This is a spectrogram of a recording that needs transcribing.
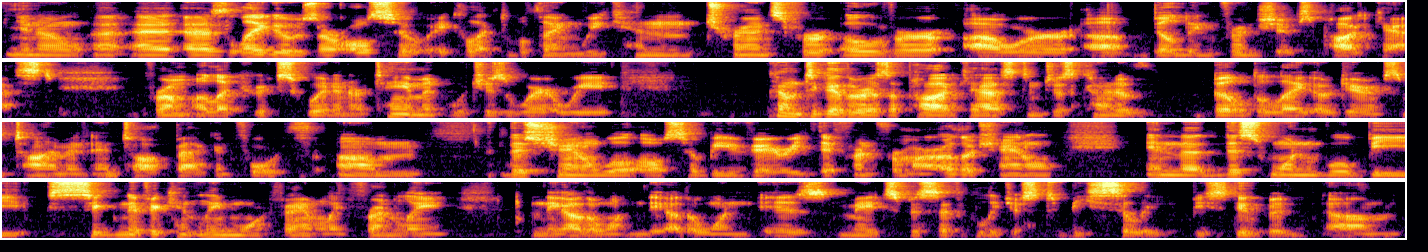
you know as Legos are also a collectible thing we can transfer over our uh, building friendships podcast from Electric Squid Entertainment which is where we come together as a podcast and just kind of build a Lego during some time and, and talk back and forth. Um, this channel will also be very different from our other channel in that this one will be significantly more family friendly than the other one. The other one is made specifically just to be silly, be stupid, um,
